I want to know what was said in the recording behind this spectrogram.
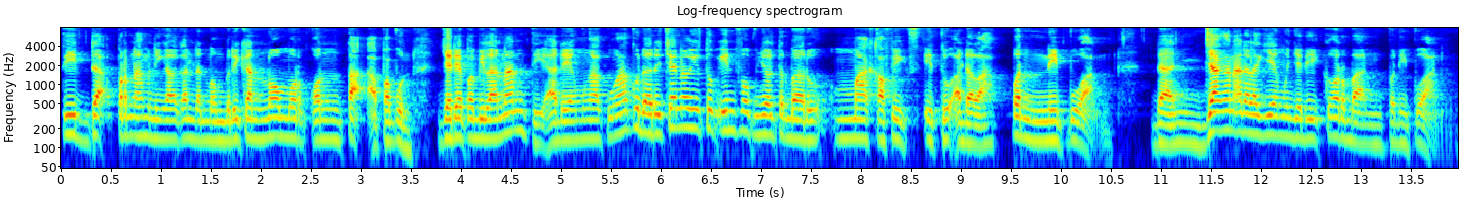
tidak pernah meninggalkan dan memberikan nomor kontak apa pun. Jadi apabila nanti ada yang mengaku-ngaku dari channel YouTube Info Pinjol Terbaru, maka fix itu adalah penipuan. Dan jangan ada lagi yang menjadi korban penipuan.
